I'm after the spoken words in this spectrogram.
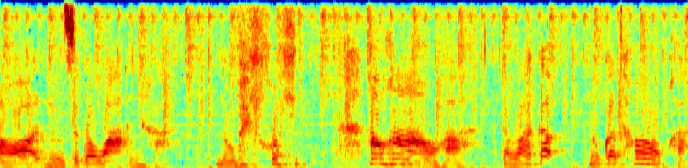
อ๋อหนูรู้สึกว่าหวานค่ะ หนูเป็นคนห้าวๆค่ะ แต่ว่าก็หนูก็ชอบค่ะ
